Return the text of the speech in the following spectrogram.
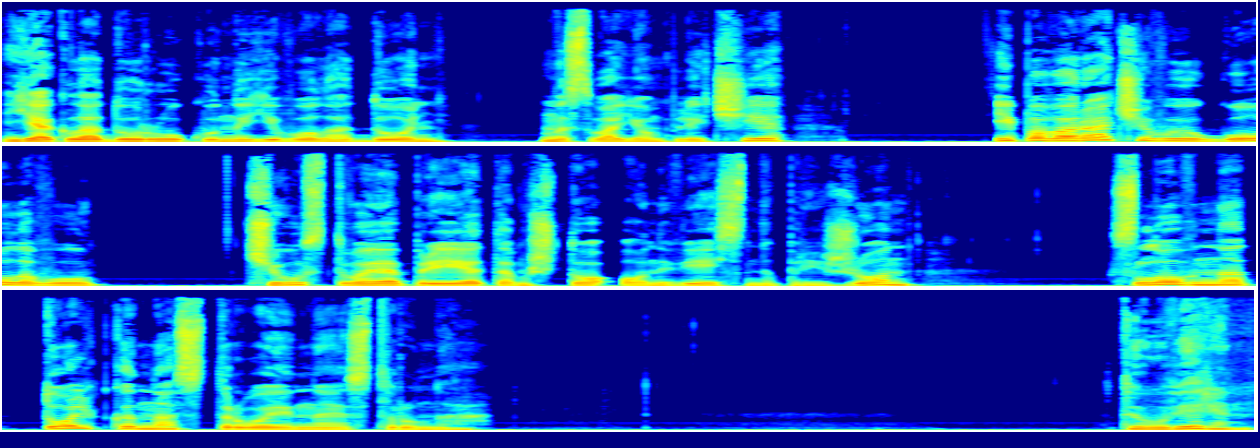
Я кладу руку на его ладонь, на своем плече и поворачиваю голову, чувствуя при этом, что он весь напряжен, словно только настроенная струна. «Ты уверен?»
